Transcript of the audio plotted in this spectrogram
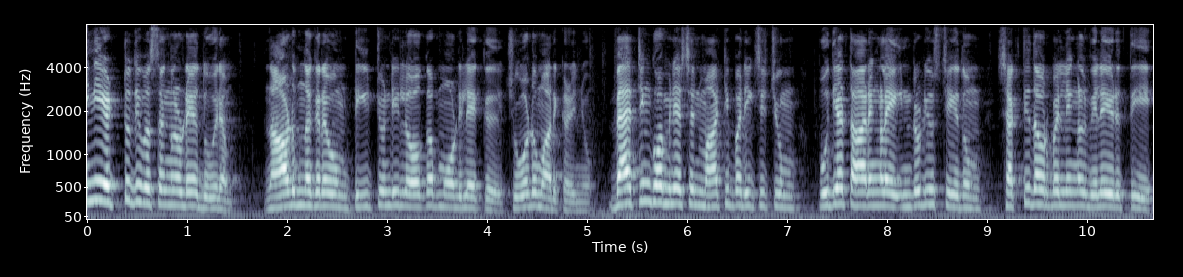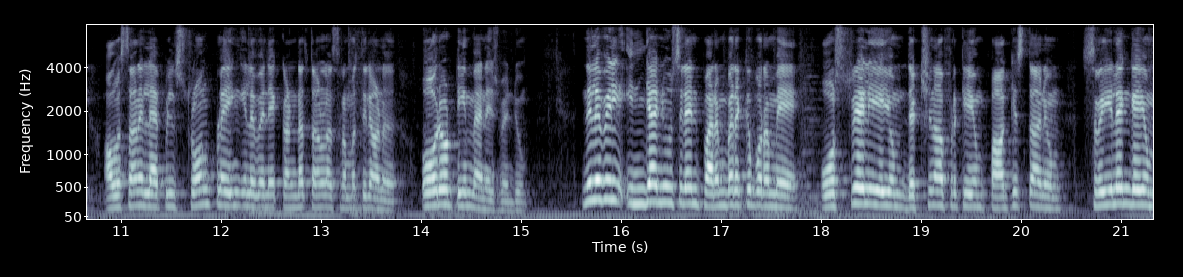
ഇനി എട്ടു ദിവസങ്ങളുടെ ദൂരം നാടും നഗരവും ടി ട്വന്റി ലോകകപ്പ് മോഡിലേക്ക് ചുവടുമാറിക്കഴിഞ്ഞു. ബാറ്റിംഗ് കോമ്പിനേഷൻ മാറ്റി പരീക്ഷിച്ചും പുതിയ താരങ്ങളെ ഇൻട്രൊഡ്യൂസ് ചെയ്തും ശക്തി ദൗർബല്യങ്ങൾ വിലയിരുത്തി അവസാന ലാപ്പിൽ സ്ട്രോങ് പ്ലേയിങ് ഇലവനെ കണ്ടെത്താനുള്ള ശ്രമത്തിലാണ് ഓരോ ടീം മാനേജ്മെന്റും നിലവിൽ ഇന്ത്യ ന്യൂസിലാൻഡ് പരമ്പരയ്ക്ക് പുറമെ ഓസ്ട്രേലിയയും ദക്ഷിണാഫ്രിക്കയും പാകിസ്ഥാനും ശ്രീലങ്കയും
